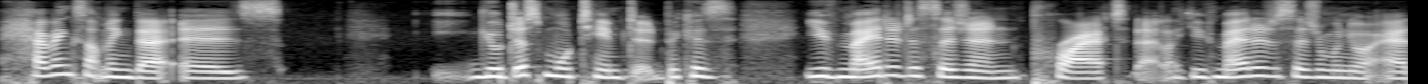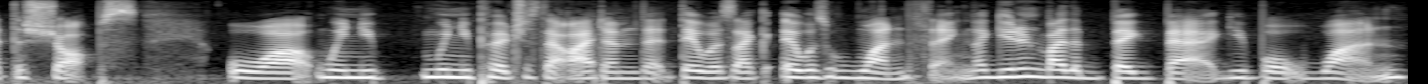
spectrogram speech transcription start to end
having something that is you're just more tempted because you've made a decision prior to that. Like you've made a decision when you're at the shops or when you when you purchased that item that there was like it was one thing. Like you didn't buy the big bag you bought one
